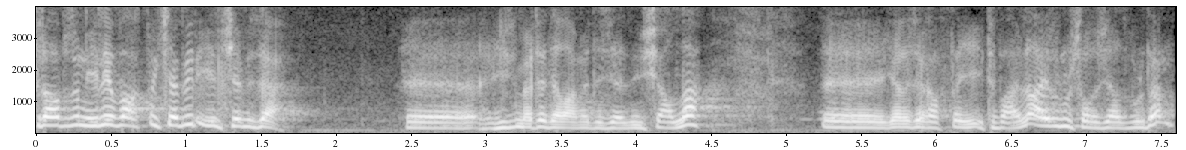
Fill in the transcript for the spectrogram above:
Trabzon ili Vakfı Kebir ilçemize e, hizmete devam edeceğiz inşallah. E, gelecek hafta itibariyle ayrılmış olacağız buradan.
